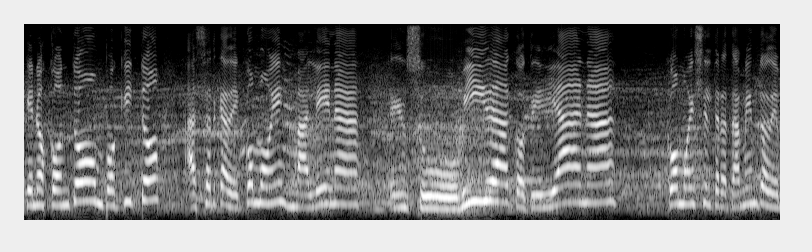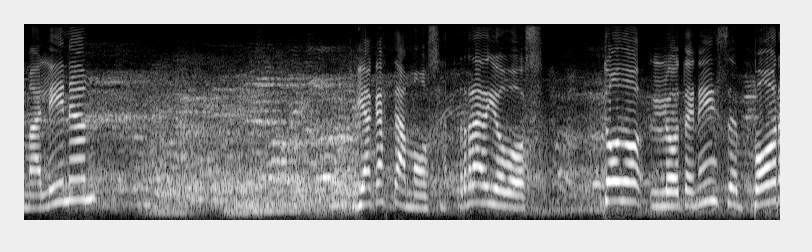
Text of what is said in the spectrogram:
que nos contó un poquito acerca de cómo es Malena en su vida cotidiana, cómo es el tratamiento de Malena. Y acá estamos, Radio Voz. Todo lo tenés por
